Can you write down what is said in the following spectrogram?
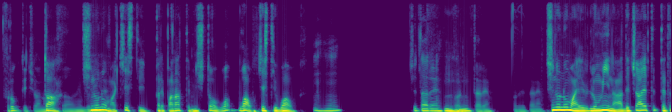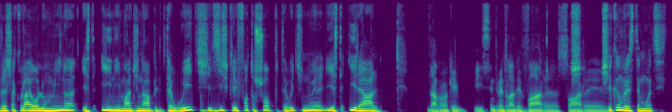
Fructe ceva, nu? Da. Sau nebunii. Și nu numai, chestii preparate, mișto, wow, wow chestii wow. Mhm. Ce tare. Foarte Mm-hmm. tare. Foarte tare. Și nu numai, lumina, deci ai, te, te trezești acolo, ai o lumină, este inimaginabil. Te uiți și zici că e Photoshop, te uiți și nu e, este ireal. Da, probabil că e sentimentul ăla de vară, soare. Și când vrei să te muți?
